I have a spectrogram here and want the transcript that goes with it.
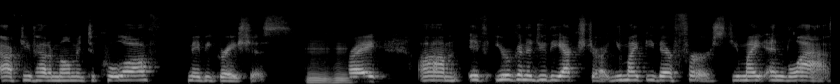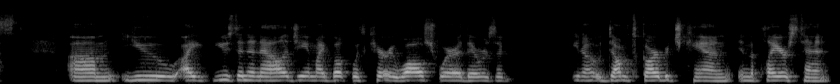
after you've had a moment to cool off, maybe gracious, mm-hmm. right? Um, if you're going to do the extra, you might be there first, you might end last. Um, you, I used an analogy in my book with Kerri Walsh where there was a, you know, dumped garbage can in the players' tent.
